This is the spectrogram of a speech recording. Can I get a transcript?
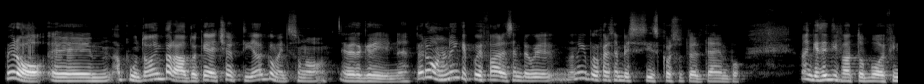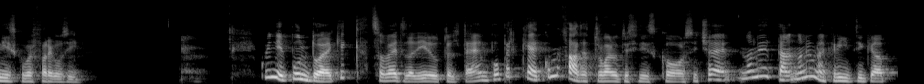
però ehm, appunto ho imparato che certi argomenti sono evergreen, però non è che puoi fare sempre, non è che puoi fare sempre questi discorsi tutto il tempo, anche se di fatto poi finisco per fare così. Quindi il punto è, che cazzo avete da dire tutto il tempo? Perché come fate a trovare tutti questi discorsi? Cioè, non è, ta- non è una critica,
